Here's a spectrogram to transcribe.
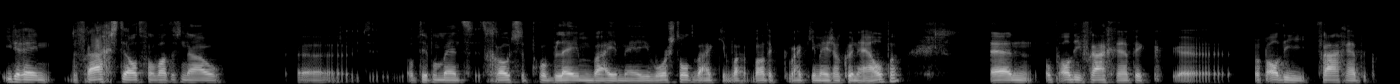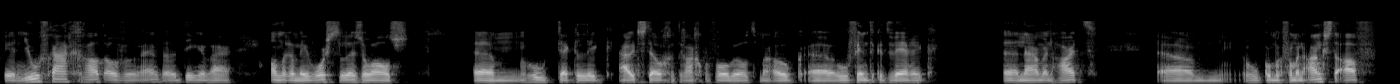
iedereen de vraag gesteld van wat is nou uh, op dit moment het grootste probleem waar je mee worstelt, waar ik je, wat ik, waar ik je mee zou kunnen helpen. En op al die vragen heb ik, uh, op al die vragen heb ik weer nieuwe vragen gehad over hè, dingen waar anderen mee worstelen, zoals Ehm, hoe tackle ik uitstelgedrag bijvoorbeeld, maar ook eh, hoe vind ik het werk naar mijn hart? Ehm, hoe kom ik van mijn angsten af?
